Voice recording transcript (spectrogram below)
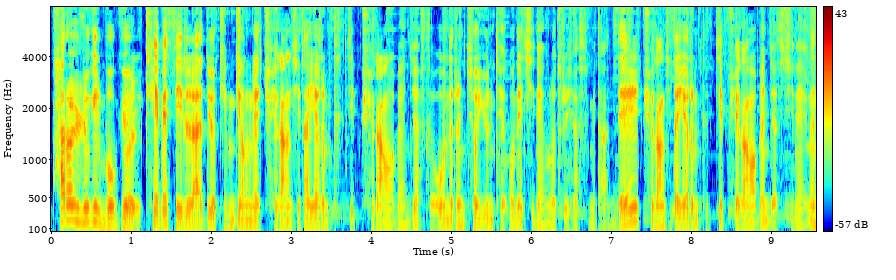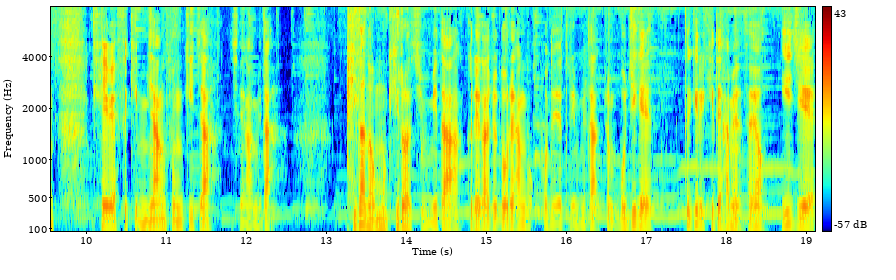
8월 6일 목요일 KBS 1라디오 김경래 최강시사 여름특집 최강 어벤져스 오늘은 저 윤태곤의 진행으로 들으셨습니다. 내일 최강시사 여름특집 최강 어벤져스 진행은 KBS 김양순 기자 진행합니다. 비가 너무 길어집니다. 그래가지고 노래 한 곡 보내드립니다. 좀 무지개 뜨기를 기대하면서요. 이지의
